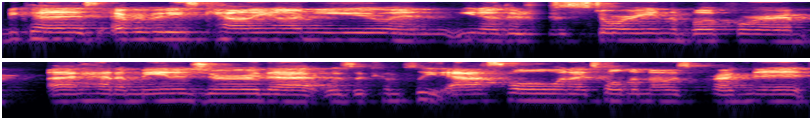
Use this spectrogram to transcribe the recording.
because everybody's counting on you. And, you know, there's a story in the book where I had a manager that was a complete asshole when I told him I was pregnant.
